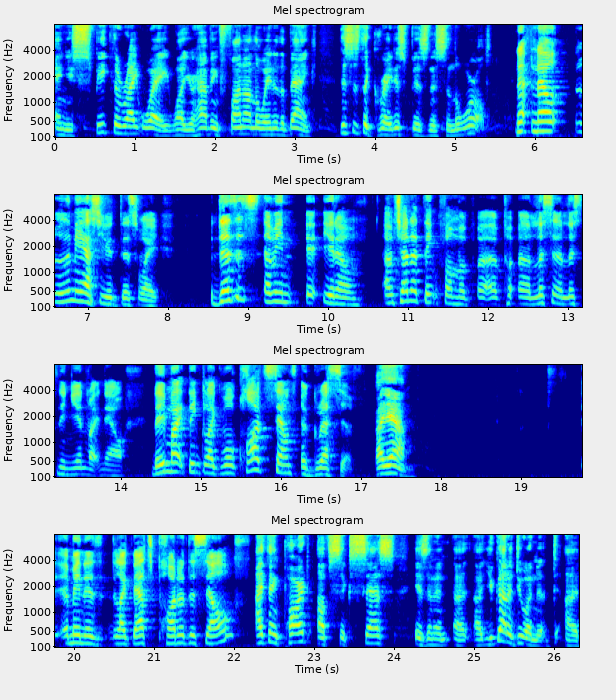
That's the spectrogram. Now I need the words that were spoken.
and you speak the right way while you're having fun on the way to the bank, this is the greatest business in the world. Now, now let me ask you this way: Does it? I mean, you know, I'm trying to think from a, a, a listener listening in right now they might think like, well, Claude sounds aggressive. I am. I mean, is like that's part of the self. I think part of success is an uh, uh, you got to do an a,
